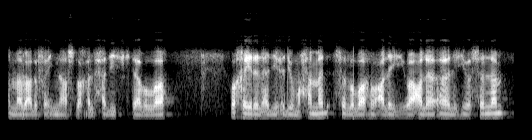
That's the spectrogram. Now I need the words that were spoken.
أما بعد فإن أصدق الحديث كتاب الله وخير الهدي هدي محمد صلى الله عليه وعلى آله وسلم.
